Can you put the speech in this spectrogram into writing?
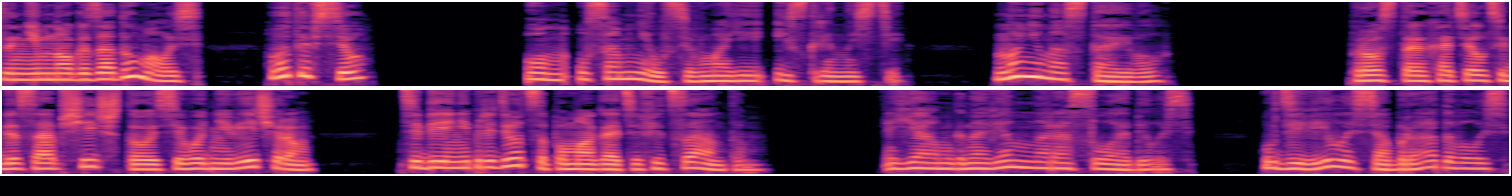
немного задумалась. Вот и все. Он усомнился в моей искренности, но не настаивал. Просто хотел тебе сообщить, что сегодня вечером Тебе не придется помогать официантам». Я мгновенно расслабилась, удивилась, обрадовалась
